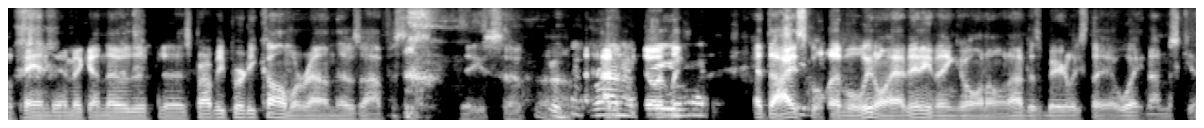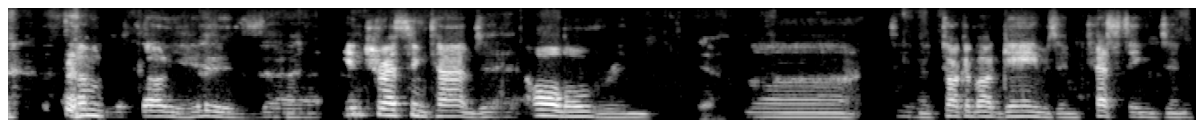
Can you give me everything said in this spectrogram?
a, pandemic. I know that uh, it's probably pretty calm around those offices these So uh, the, at the high school level, we don't have anything going on. I just barely stay awake. No, I'm just kidding. I'm just telling you, it is uh, interesting times uh, all over, and yeah, uh, you know, talk about games and testings, and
